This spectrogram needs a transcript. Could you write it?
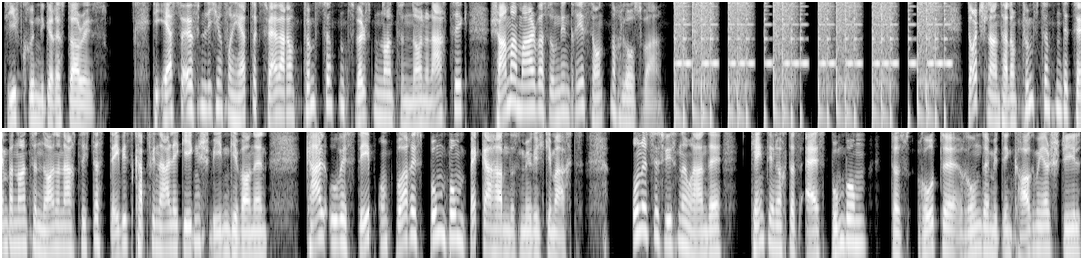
tiefgründigere Stories. Die Erstveröffentlichung von Herzog 2 war am 15.12.1989. Schauen wir mal, was um den Dreh sonst noch los war. Deutschland hat am 15. Dezember 1989 das Davis Cup Finale gegen Schweden gewonnen. Karl-Uwe Steb und Boris Bum Bum Becker haben das möglich gemacht. Unnützes Wissen am Rande, kennt ihr noch das Eis Bum Bum? Das rote Runde mit dem Kaugummi als Stiel?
